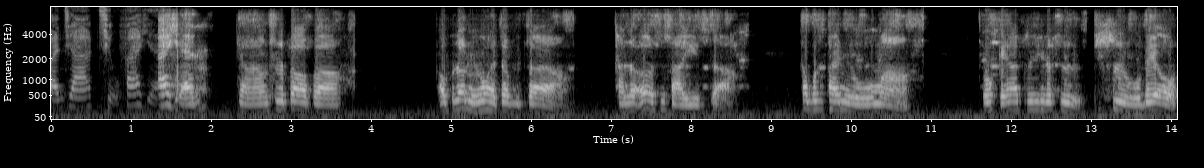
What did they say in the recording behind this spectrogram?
玩家请发言。发言，讲狼自爆吧。我不知道女巫还在不在啊？砍了二是啥意思啊？他不是拍女巫吗？我给他资金就是四五六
